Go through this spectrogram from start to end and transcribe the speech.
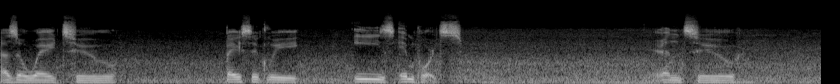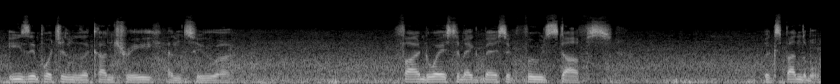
as a way to basically ease imports and to ease imports into the country and to uh, find ways to make basic foodstuffs expendable,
